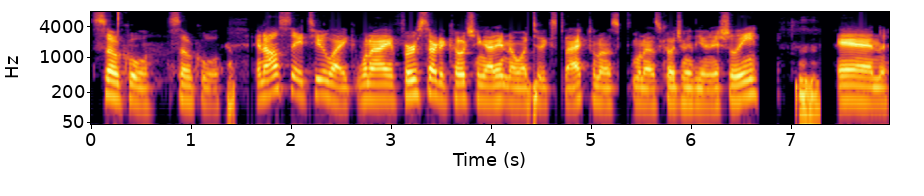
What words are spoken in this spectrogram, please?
So cool, so cool. And I'll say too, like when I first started coaching, I didn't know what to expect when I was when I was coaching with you initially. Mhm. And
